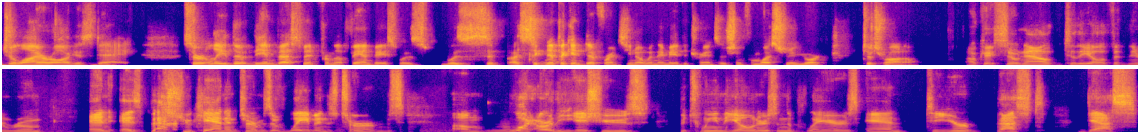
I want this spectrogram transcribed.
July or August day. Certainly the, the investment from the fan base was, was a significant difference, you know, when they made the transition from Western New York to Toronto. Okay. So now to the elephant in the room and as best you can in terms of layman's terms, um, what are the issues between the owners and the players? And to your best guess,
